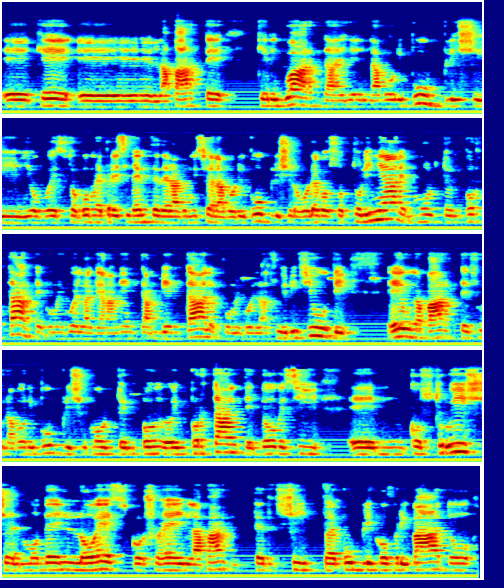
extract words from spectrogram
eh, che eh, la parte che riguarda i lavori pubblici, io questo come Presidente della Commissione Lavori Pubblici lo volevo sottolineare, molto importante come quella chiaramente ambientale o come quella sui rifiuti, è una parte sui lavori pubblici molto importante dove si eh, costruisce il modello ESCO, cioè la partnership pubblico-privato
